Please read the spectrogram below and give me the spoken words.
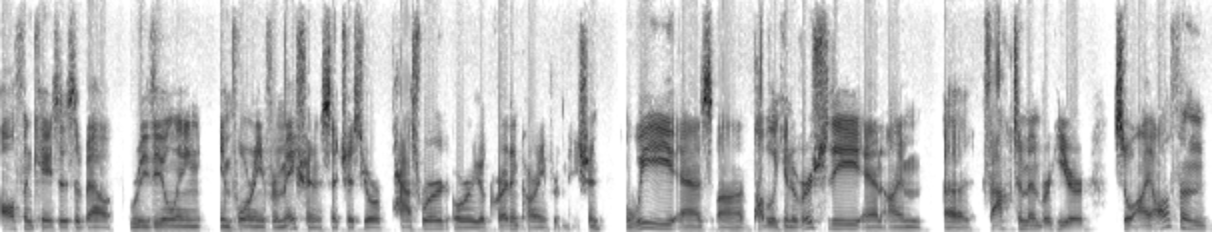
Often cases about revealing important information such as your password or your credit card information. We, as a public university, and I'm a faculty member here, so I often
